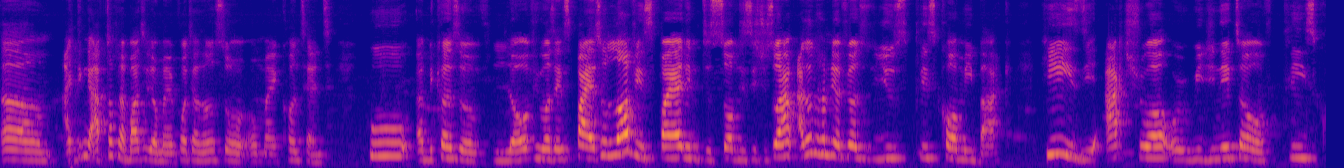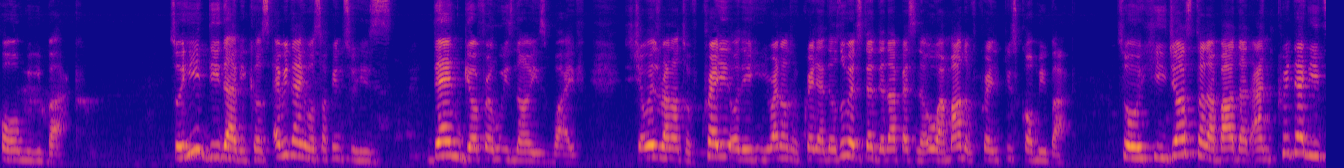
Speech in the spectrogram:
um i think i've talked about it on my podcast also on my content who uh, because of love he was inspired. So love inspired him to solve this issue. So I, I don't know how many of you use please call me back. He is the actual originator of please call me back. So he did that because every time he was talking to his then girlfriend who is now his wife she always ran out of credit or they, he ran out of credit and there was no way to tell the other person oh i'm out of credit please call me back. So he just thought about that and created it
